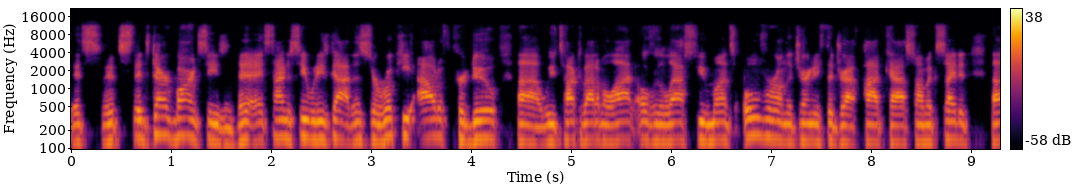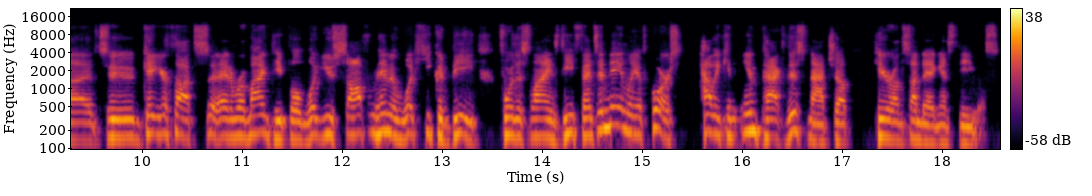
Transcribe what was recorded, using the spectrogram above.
it's it's it's Derrick Barnes season. It's time to see what he's got. This is a rookie out of Purdue. Uh, we've talked about him a lot over the last few months over on the Journey to the Draft podcast. So I'm excited uh, to get your thoughts and remind people what you saw from him and what he could be for this Lions defense, and namely, of course, how he can impact this matchup here on Sunday against the Eagles.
